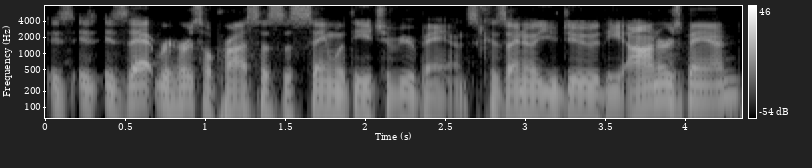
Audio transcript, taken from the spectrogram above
Is, is is that rehearsal process the same with each of your bands? Because I know you do the honors band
